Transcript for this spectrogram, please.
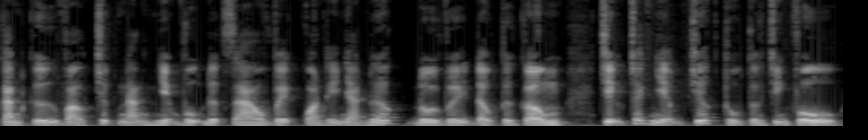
căn cứ vào chức năng nhiệm vụ được giao về quản lý nhà nước đối với đầu tư công, chịu trách nhiệm trước Thủ tướng Chính phủ,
